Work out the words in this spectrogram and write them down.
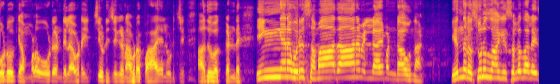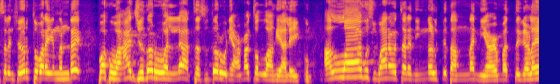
ഓട് നോക്കി നമ്മളെ ഓട് കണ്ടില്ല. അവിടെ ഇച്ചി പിടിച്ചിരിക്കണം അവിടെ പായൽ പിടിച്ച് അത് വെക്കണ്ടേ. ഇങ്ങനെ ഒരു സമാധാനമില്ലായ്മ ഉണ്ടാവുന്നതാണ്. എന്ന് റസൂലുള്ളാഹി സ്വല്ലല്ലാഹു അലൈഹി വസല്ലം ചേർത്ത് പറയുന്നുണ്ട് സുബ്ഹാനഹു വതആല നിങ്ങൾക്ക് തന്ന നിഅമത്തുകളെ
